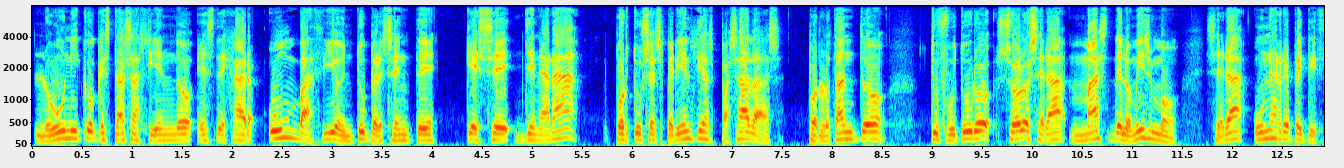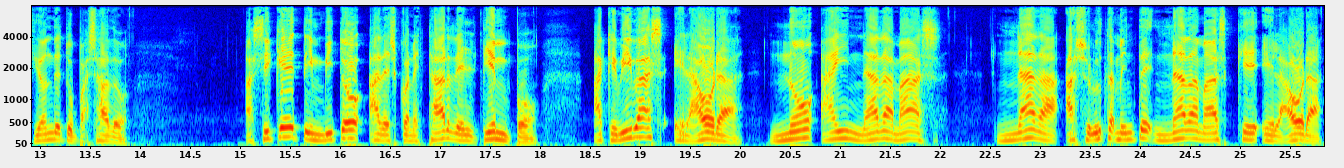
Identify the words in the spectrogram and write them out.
lo único que estás haciendo es dejar un vacío en tu presente que se llenará por tus experiencias pasadas. Por lo tanto, tu futuro solo será más de lo mismo, será una repetición de tu pasado. Así que te invito a desconectar del tiempo, a que vivas el ahora. No hay nada más. Nada, absolutamente nada más que el ahora.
